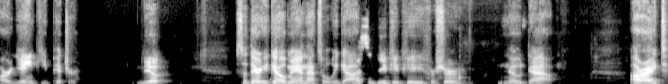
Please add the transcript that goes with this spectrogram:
our Yankee pitcher. Yep. So there you go, man. That's what we got. That's a GPP for sure. No doubt. All right.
